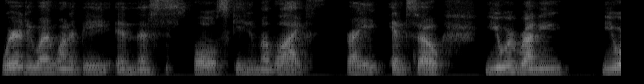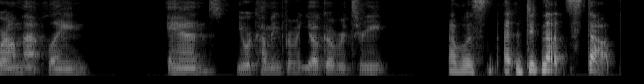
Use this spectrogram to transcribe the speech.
Where do i want to be in this whole scheme of life? Right? And so you were running you were on that plane and you were coming from a yoga retreat. I was i did not stop.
